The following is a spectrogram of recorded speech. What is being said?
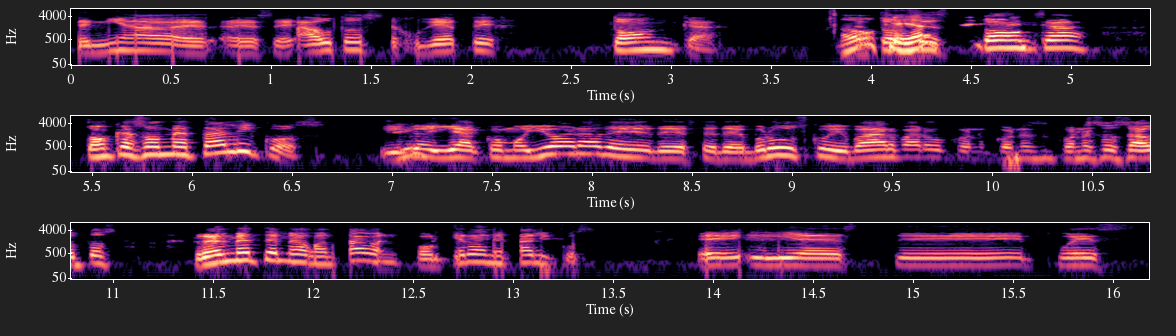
tenía este, autos de juguete Tonka. Oh, Entonces, Tonka, Tonka son metálicos. Y ya como yo era de, de, este, de brusco y bárbaro con, con, esos, con, esos, autos, realmente me aguantaban porque eran metálicos. Eh, y este, pues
